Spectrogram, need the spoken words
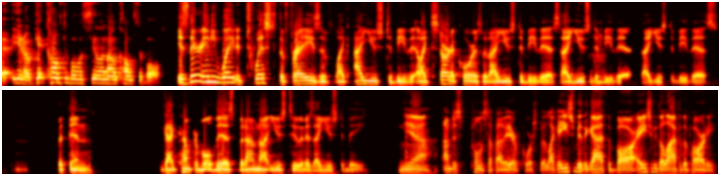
uh, you know, get comfortable with feeling uncomfortable. Is there any way to twist the phrase of like I used to be th-, like start a chorus with I used to be this, I used to Mhm. be this, I used to be this, but then got comfortable this, but I'm not used to it as I used to be. yeah. I'm just pulling stuff out of the air, of course. But like, I used to be the guy at the bar. I used to be the life of the party.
